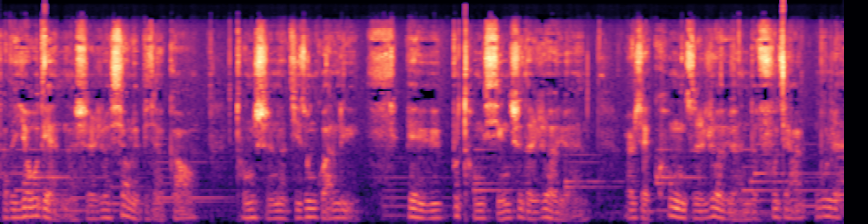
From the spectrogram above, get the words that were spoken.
它的优点呢是热效率比较高。同时呢，集中管理，便于不同形式的热源，而且控制热源的附加污染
